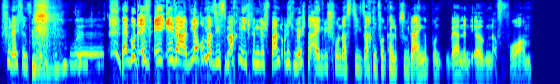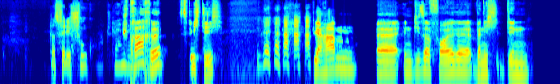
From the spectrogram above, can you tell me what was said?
vielleicht wenn es cool Na gut, egal, wie auch immer sie es machen, ich bin gespannt und ich möchte eigentlich schon, dass die Sachen von Calypso wieder eingebunden werden in irgendeiner Form. Das fände ich schon gut. Sprache ist wichtig. Wir haben äh, in dieser Folge, wenn ich den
